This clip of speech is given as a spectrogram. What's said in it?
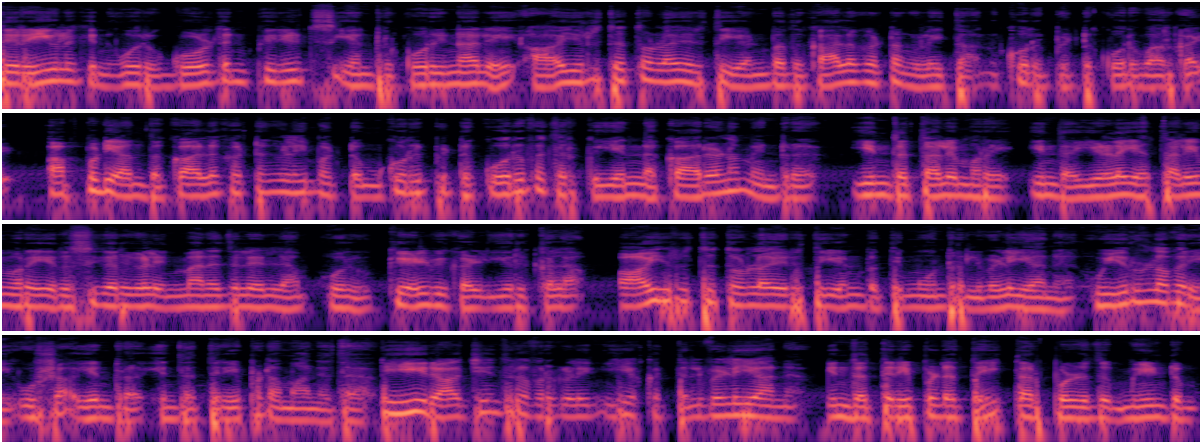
திரையுலகின் ஒரு கோல்டன் பீரியட்ஸ் என்று கூறினாலே ஆயிரத்தி தொள்ளாயிரத்தி எண்பது காலகட்டங்களை தான் குறிப்பிட்டு கூறுவார்கள். அப்படி அந்த காலகட்டங்களை மட்டும் குறிப்பிட்டு கூறுவதற்கு என்ன காரணம் என்று இந்த தலைமுறை இந்த இளைய தலைமுறை ரசிகர்களின் மனதிலெல்லாம் ஒரு கேள்விகள் இருக்கலாம். ஆயிரத்தி தொள்ளாயிரத்தி எண்பத்தி மூன்றில் வெளியான உயிருள்ளவரை உஷா என்ற இந்த திரைப்படமானது. டி. ராஜேந்திர அவர்களின் இயக்கத்தில் வெளியான இந்த திரைப்படத்தை தற்பொழுது மீண்டும்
